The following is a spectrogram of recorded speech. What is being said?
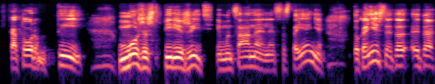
в котором ты можешь пережить эмоциональное состояние, то, конечно, это, это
